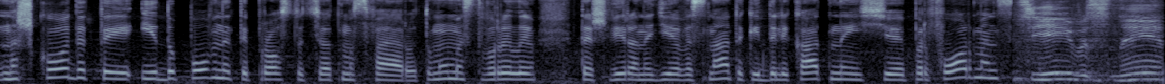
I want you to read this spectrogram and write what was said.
нашкодити і доповнити просто цю атмосферу. Тому ми створили теж Віра, Надія, Весна, такий делікатний перформанс. Цієї весни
